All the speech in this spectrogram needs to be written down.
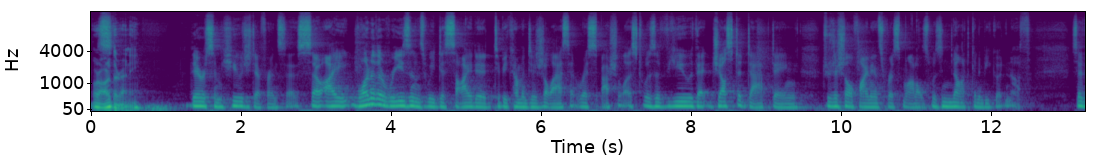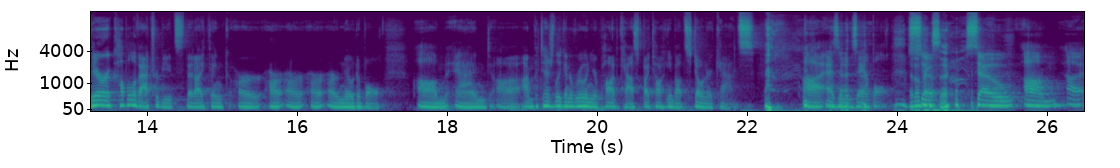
or are there any? There are some huge differences. So I one of the reasons we decided to become a digital asset risk specialist was a view that just adapting traditional finance risk models was not going to be good enough. So there are a couple of attributes that I think are are are, are, notable. Um, and uh, I'm potentially going to ruin your podcast by talking about stoner cats uh, as an example. I don't so, think so. so um, uh,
